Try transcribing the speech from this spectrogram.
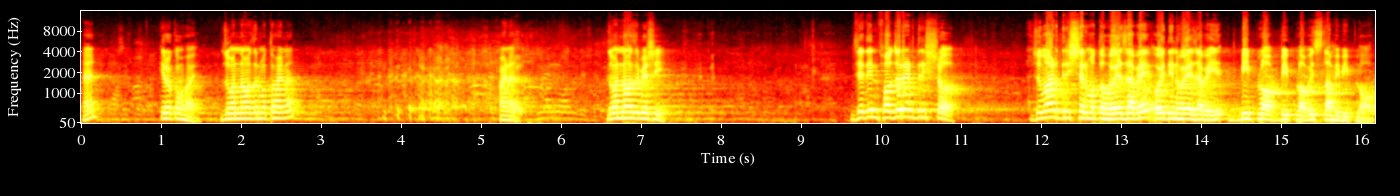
হ্যাঁ? কীরকম হয়? জুমার নামাজের মতো হয় না? হয় না? জুমার নামাজে বেশি? যেদিন ফজরের দৃশ্য জুমার দৃশ্যের মতো হয়ে যাবে, ওই দিন হয়ে যাবে বিপ্লব বিপ্লব, ইসলামী বিপ্লব।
